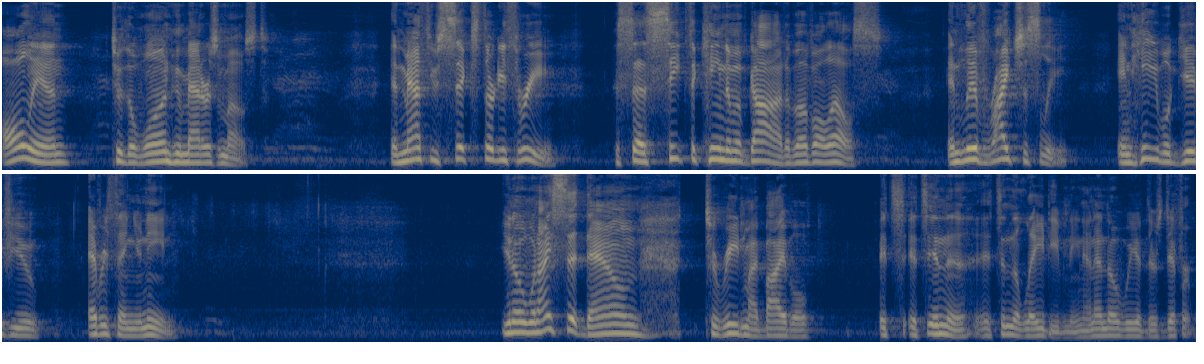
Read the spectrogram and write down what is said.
all in to the one who matters most. In Matthew 6 33, it says, Seek the kingdom of God above all else and live righteously, and he will give you everything you need. You know, when I sit down to read my Bible, it's, it's, in the, it's in the late evening, and I know we have, there's different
